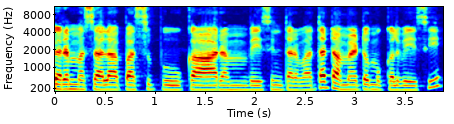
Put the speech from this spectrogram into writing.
గరం మసాలా పసుపు కారం వేసిన తర్వాత టొమాటో ముక్కలు వేసి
